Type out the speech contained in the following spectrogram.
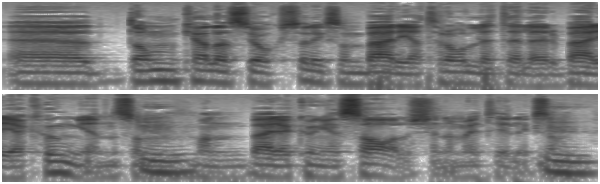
Eh, de kallas ju också liksom bergatrollet eller bergakungen, som Mm. man, bergakungens sal känner man ju till liksom. Mm.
